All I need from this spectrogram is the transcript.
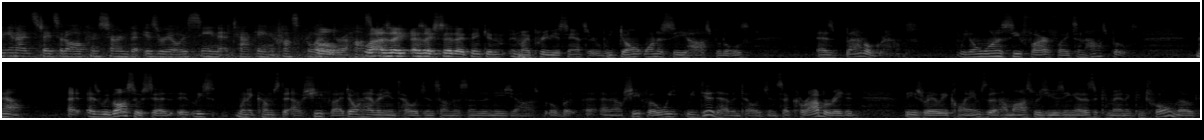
the United States at all concerned that Israel is seen attacking hospital Oh, after a hospital? well, as I as I said, I think in, in my previous answer, we don't want to see hospitals as battlegrounds. We don't want to see firefights in hospitals. Now, as we've also said, at least when it comes to Al Shifa, I don't have any intelligence on this Indonesia hospital, but at Al Shifa, we, we did have intelligence that corroborated the Israeli claims that Hamas was using it as a command and control node.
